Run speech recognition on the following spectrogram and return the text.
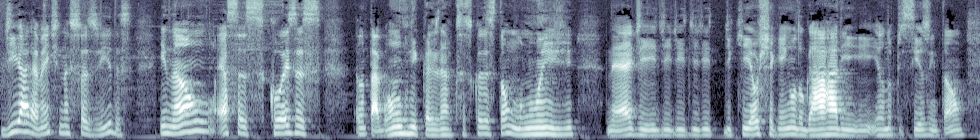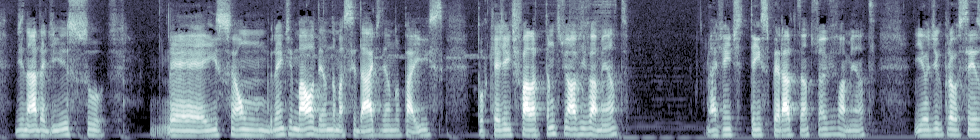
diariamente nas suas vidas e não essas coisas antagônicas, né, essas coisas tão longe né, de, de, de, de, de que eu cheguei em um lugar e eu não preciso então de nada disso. É, isso é um grande mal dentro de uma cidade, dentro do país, porque a gente fala tanto de um avivamento, a gente tem esperado tanto de um avivamento, e eu digo para vocês,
